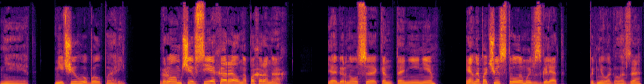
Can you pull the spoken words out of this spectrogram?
Нет, ничего был парень. Громче всех орал на похоронах. Я обернулся к Антонине, и она почувствовала мой взгляд, подняла глаза —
